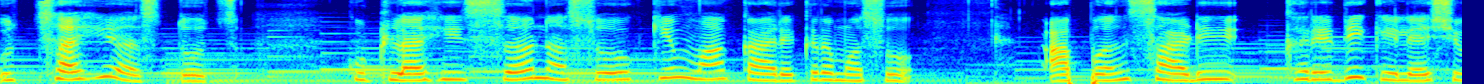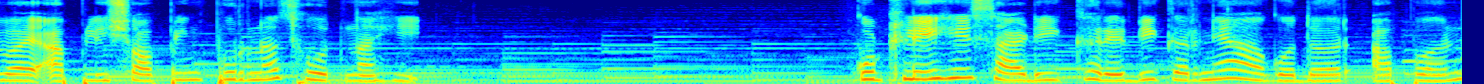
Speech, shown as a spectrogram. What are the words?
उत्साही असतोच. कुठलाही सण असो किंवा कार्यक्रम असो आपण साडी खरेदी केल्याशिवाय आपली शॉपिंग पूर्णच होत नाही. कुठलीही साडी खरेदी करण्याअगोदर आपण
